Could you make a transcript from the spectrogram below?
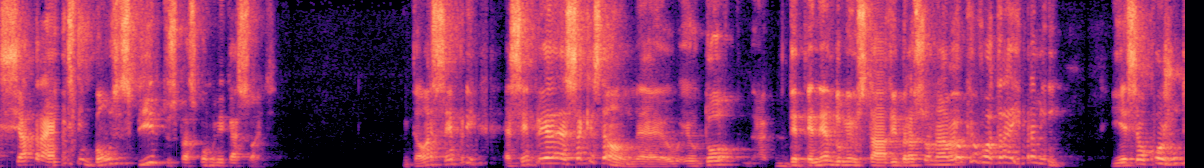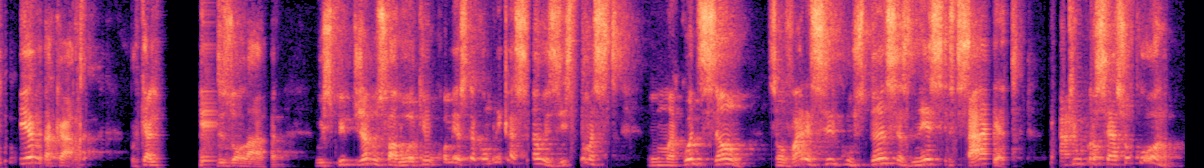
se atraíssem bons espíritos para as comunicações. Então é sempre é sempre essa questão, né? Eu estou dependendo do meu estado vibracional é o que eu vou atrair para mim. E esse é o conjunto inteiro da casa, porque ali é isolada. O espírito já nos falou aqui no começo da comunicação, existe uma, uma condição são várias circunstâncias necessárias para que o processo ocorra.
